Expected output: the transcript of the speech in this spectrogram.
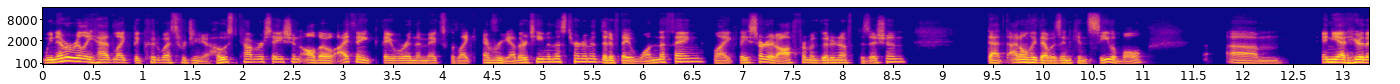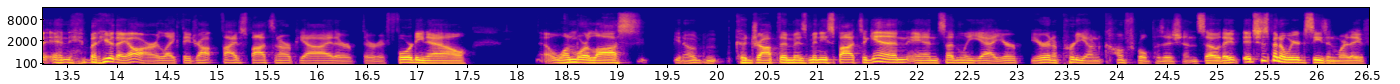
We never really had like the could West Virginia host conversation, although I think they were in the mix with like every other team in this tournament that if they won the thing, like they started off from a good enough position that I don't think that was inconceivable. Um and yet here the and but here they are, like they dropped five spots in RPI. They're they're at 40 now. Uh, one more loss you know could drop them as many spots again and suddenly yeah you're you're in a pretty uncomfortable position so they it's just been a weird season where they've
